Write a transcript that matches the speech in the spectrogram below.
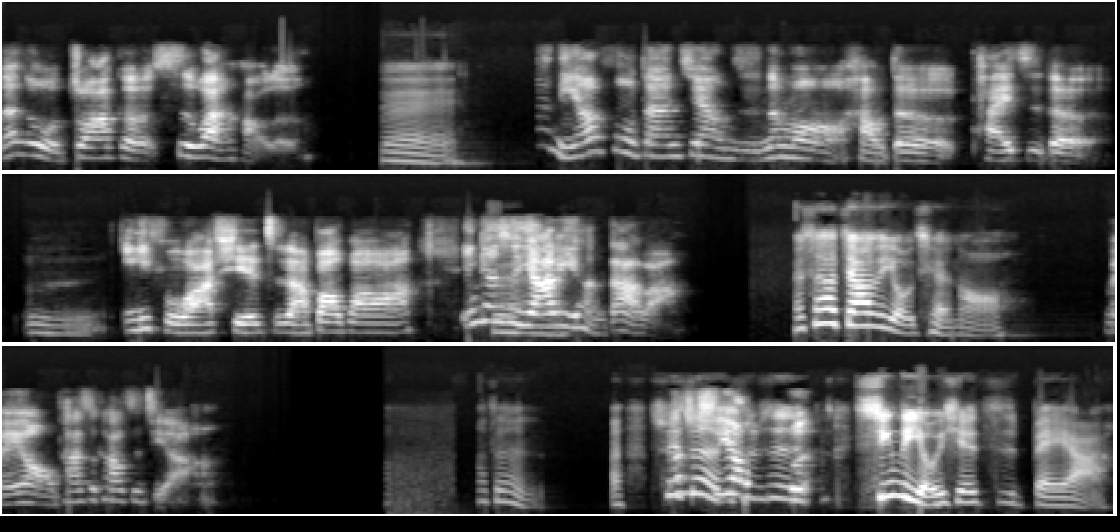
但是我抓个四万好了。对，那你要负担这样子那么好的牌子的嗯衣服啊、鞋子啊、包包啊，应该是压力很大吧？还是他家里有钱哦？没有，他是靠自己啊。他真的很哎，所以这是要是不是心里有一些自卑啊？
